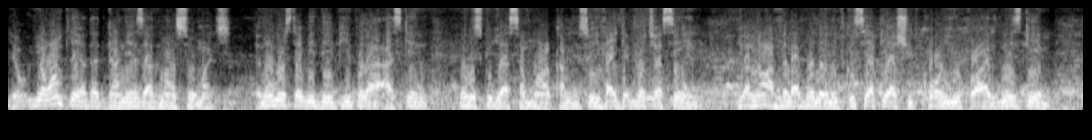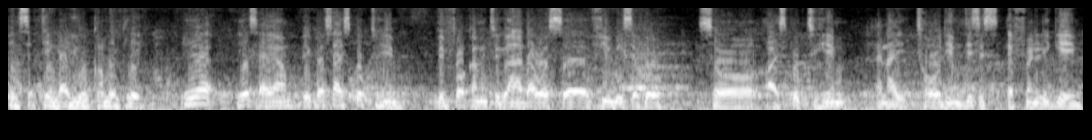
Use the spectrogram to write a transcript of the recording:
You're, you're one player that Ghanaians admire so much, and almost every day people are asking when is Kwadwo Asamoah coming. So if I get what you're saying, you are now available, and if Kwesi Appiah should call you for our next game in September, you will come and play. Yeah, yes, I am because I spoke to him before coming to Ghana. That was a few weeks ago. So I spoke to him and I told him this is a friendly game.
